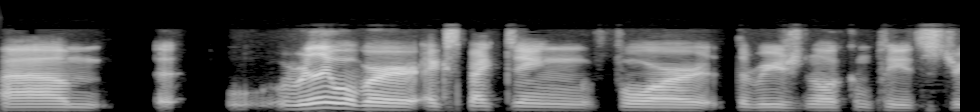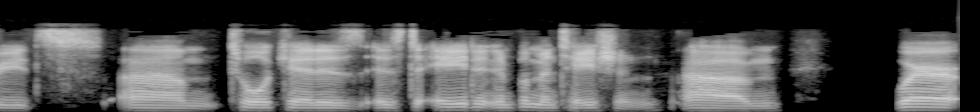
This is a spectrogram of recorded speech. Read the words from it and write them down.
um, uh, really what we're expecting for the regional complete streets um, toolkit is is to aid in implementation. Um, where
